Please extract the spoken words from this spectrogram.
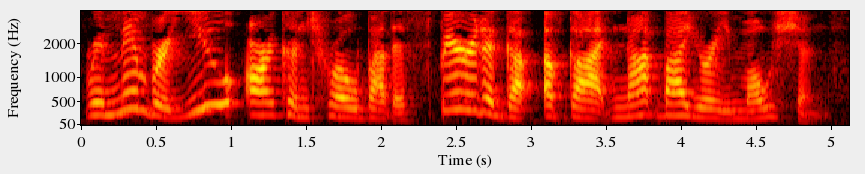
Remember, you are controlled by the Spirit of God, not by your emotions.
